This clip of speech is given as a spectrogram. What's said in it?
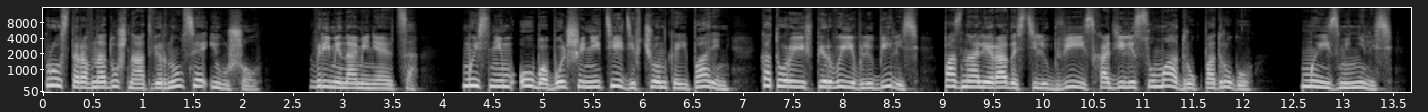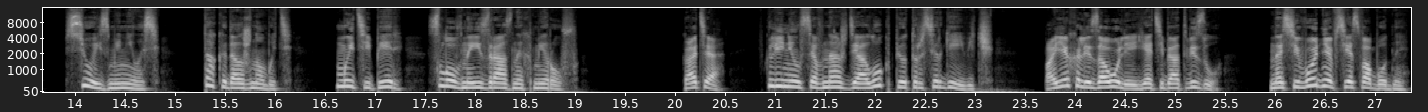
просто равнодушно отвернулся и ушел. Времена меняются. Мы с ним оба больше не те девчонка и парень, которые впервые влюбились, познали радости любви и сходили с ума друг по другу. Мы изменились. Все изменилось. Так и должно быть. Мы теперь словно из разных миров. «Катя!» — вклинился в наш диалог Петр Сергеевич. «Поехали за Олей, я тебя отвезу. На сегодня все свободны».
